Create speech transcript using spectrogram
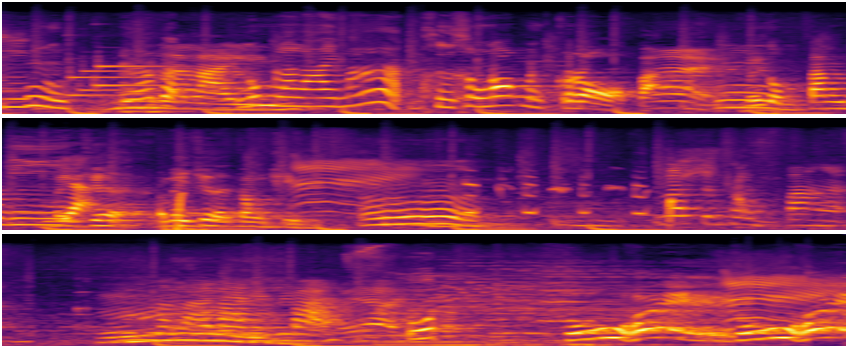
จริง เนื้อแบบละลายนุ่มละลายมาก คือข้างนอกมันกรอบอะใช่ อืมขนมปังดีไม่อะเชื่อไม่เชื่อต้องชิมอืมมันเป็นขนมปังอะอืมละลายในปากเลยอะตุ๊ดตู้เฮ้ยตู้เฮ้ย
